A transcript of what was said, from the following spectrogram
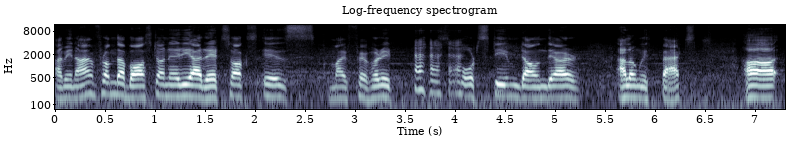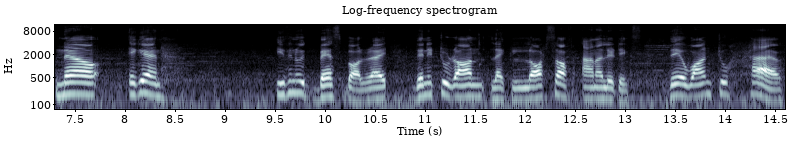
I mean, I'm from the Boston area. Red Sox is my favorite sports team down there, along with Pats. Uh, now, again, even with baseball, right, they need to run like lots of analytics. They want to have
